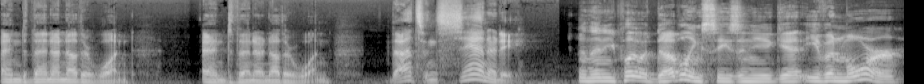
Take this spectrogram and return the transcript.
and then another one, and then another one. That's insanity. And then you play with doubling season, you get even more.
